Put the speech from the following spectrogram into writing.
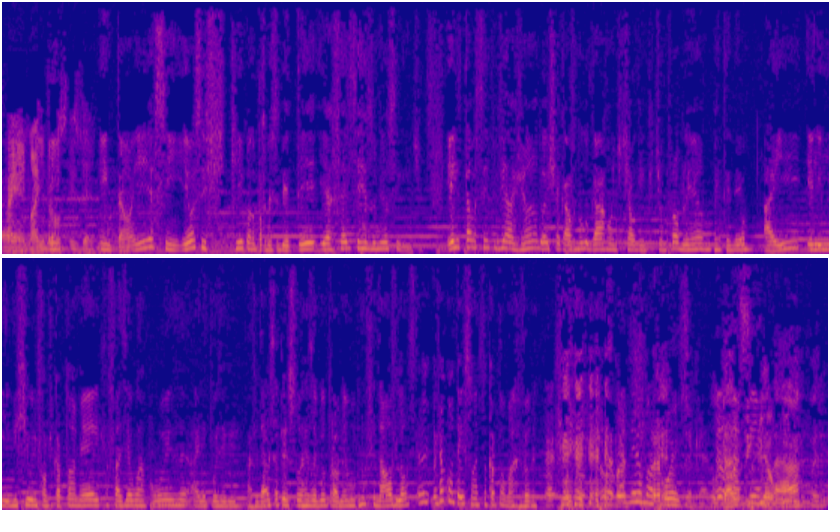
Aí a imagem pra vocês verem. Então, e assim, eu assisti quando passou no SBT e a série se resumiu o seguinte: ele estava sempre viajando, aí chegava no lugar onde tinha alguém que tinha um problema, entendeu? Aí ele vestia o uniforme de Capitão América, fazia alguma coisa, aí depois ele ajudava essa pessoa a resolver o problema. No final, vilão. Eu, eu já contei isso antes no Capitão Marvel, né? É a mesma coisa, cara. O É se na árvore.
